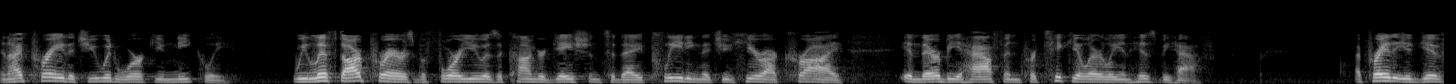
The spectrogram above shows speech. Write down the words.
And I pray that you would work uniquely. We lift our prayers before you as a congregation today, pleading that you'd hear our cry in their behalf and particularly in his behalf. I pray that you'd give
